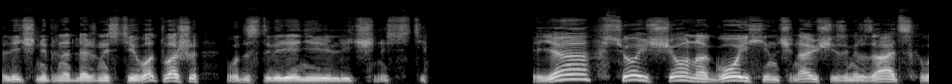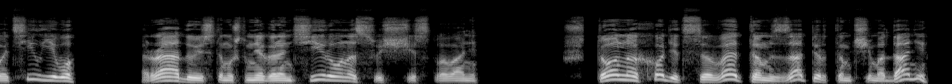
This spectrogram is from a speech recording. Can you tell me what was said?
личные принадлежности, вот ваше удостоверение личности. Я все еще ногой и начинающий замерзать схватил его, радуясь тому, что мне гарантировано существование. Что находится в этом запертом чемодане?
